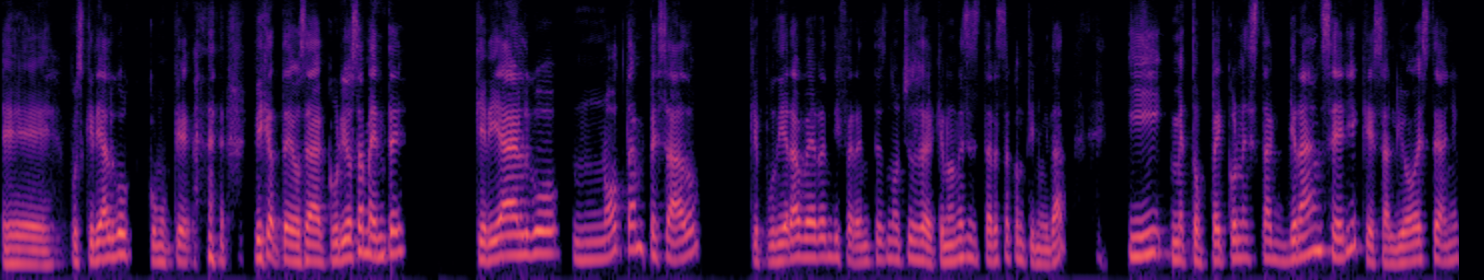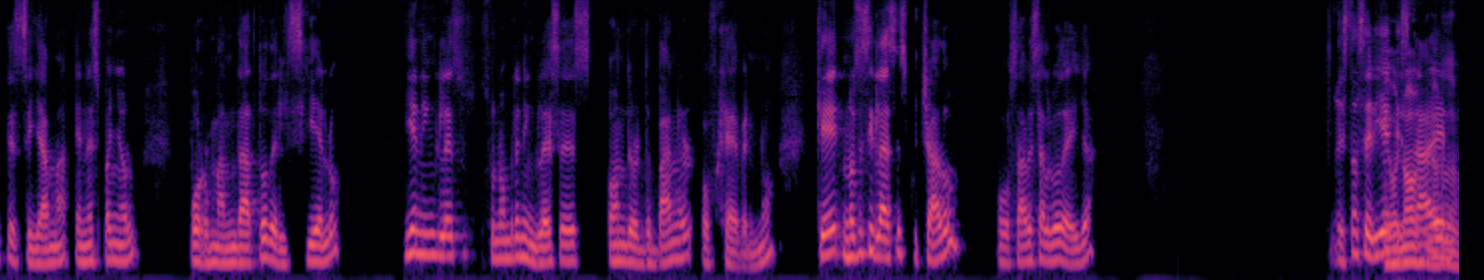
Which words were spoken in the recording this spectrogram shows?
eh, pues quería algo como que, fíjate, o sea, curiosamente, quería algo no tan pesado que pudiera ver en diferentes noches, o sea, que no necesitara esta continuidad. Y me topé con esta gran serie que salió este año que se llama en español Por Mandato del Cielo. Y en inglés, su nombre en inglés es Under the Banner of Heaven, ¿no? Que no sé si la has escuchado o sabes algo de ella. Esta serie no, está en,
